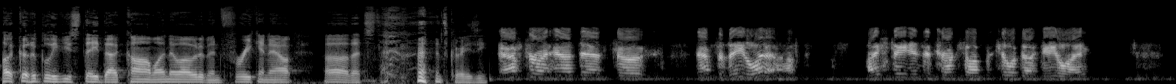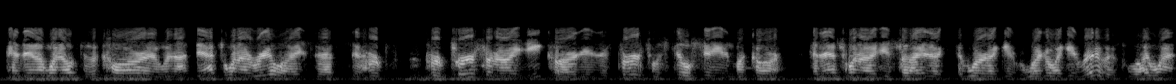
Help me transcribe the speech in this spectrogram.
I couldn't believe you stayed that calm. I know I would have been freaking out. Oh, that's that's crazy. After I had that, uh, after they left, I stayed in the truck stop until got daylight, and then I went out to the car, and when I, that's when I realized that her her purse and her ID card in the purse was still sitting in my car, and that's when I decided where I get where do I get rid of it. So I went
